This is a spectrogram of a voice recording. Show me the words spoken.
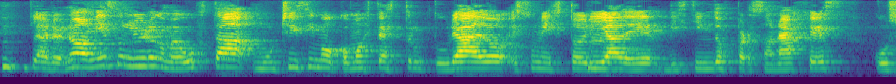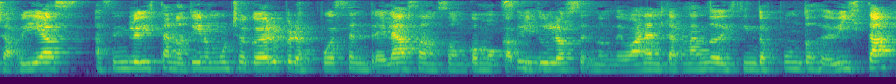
Claro, no, a mí es un libro que me gusta muchísimo cómo está estructurado, es una historia mm. de distintos personajes cuyas vías a simple vista no tienen mucho que ver, pero después se entrelazan, son como capítulos en donde van alternando distintos puntos de vista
